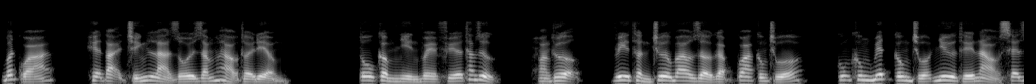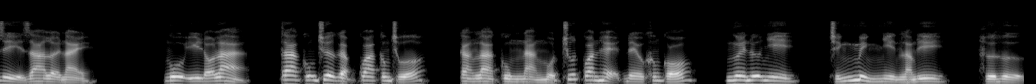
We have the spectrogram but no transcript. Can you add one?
Bất quá, hiện tại chính là dối giám hảo thời điểm. Tô cầm nhìn về phía thác dực, Hoàng thượng, vi thần chưa bao giờ gặp qua công chúa, cũng không biết công chúa như thế nào sẽ gì ra lời này. Ngụ ý đó là, ta cũng chưa gặp qua công chúa, càng là cùng nàng một chút quan hệ đều không có, ngươi nữ nhi, chính mình nhìn làm đi, hừ hừ.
